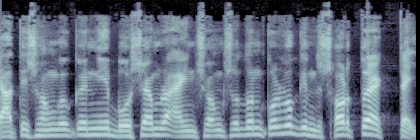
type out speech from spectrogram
জাতিসংঘকে নিয়ে বসে আমরা আইন সংশোধন করব, কিন্তু শর্ত একটাই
